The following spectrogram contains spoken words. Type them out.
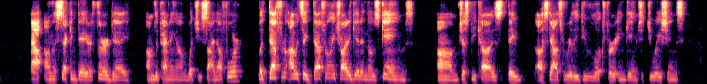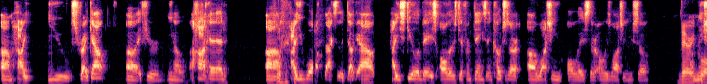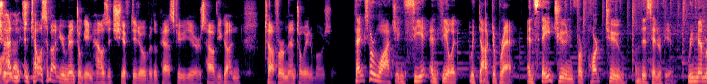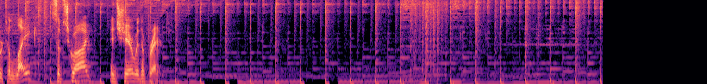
at, on the second day or third day, um, depending on what you sign up for. But definitely, I would say definitely try to get in those games, um, just because they uh, scouts really do look for in-game situations, um, how you strike out, uh, if you're you know a hothead, uh, how you walk back to the dugout, how you steal a base, all those different things. And coaches are uh, watching you always; they're always watching you. So Very make cool. sure How, and, and tell us about your mental game. How's it shifted over the past few years? How have you gotten tougher mentally and emotionally? Thanks for watching See It and Feel It with Dr. Brett. And stay tuned for part two of this interview. Remember to like, subscribe, and share with a friend.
